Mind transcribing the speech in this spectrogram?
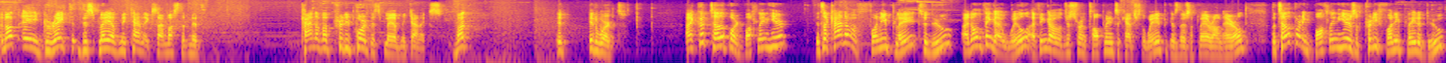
Not a great display of mechanics, I must admit. Kind of a pretty poor display of mechanics. But it it worked. I could teleport bot lane here. It's a kind of a funny play to do. I don't think I will. I think I will just run top lane to catch the wave because there's a play around Herald. But teleporting bot lane here is a pretty funny play to do.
